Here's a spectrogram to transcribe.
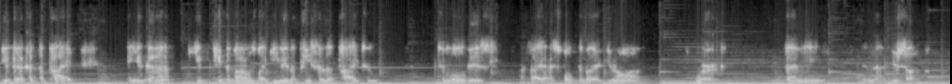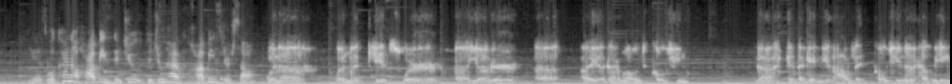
You gotta cut the pie, and you gotta keep, keep the balance by giving a piece of the pie to to all this. I, I spoke about. You know, uh, work, family, and uh, yourself. Yes. What kind of hobbies did you did you have hobbies yourself? When uh when my kids were uh, younger, uh, I, I got involved into coaching. That, that gave me an outlet. Coaching uh, helped me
